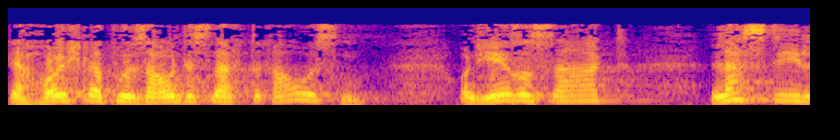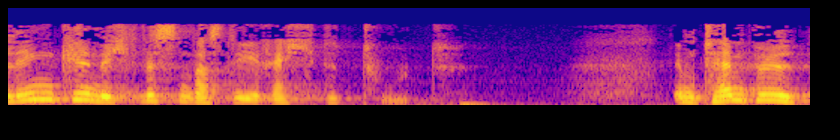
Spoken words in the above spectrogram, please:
Der Heuchler posaunt es nach draußen. Und Jesus sagt, lass die Linke nicht wissen, was die Rechte tut. Im Tempel,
